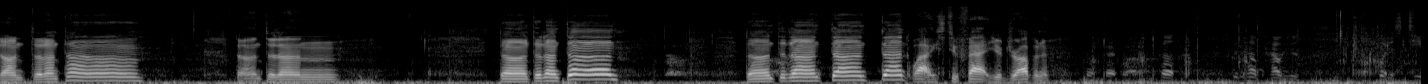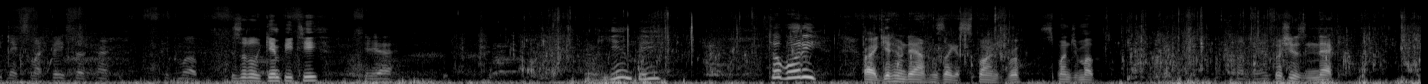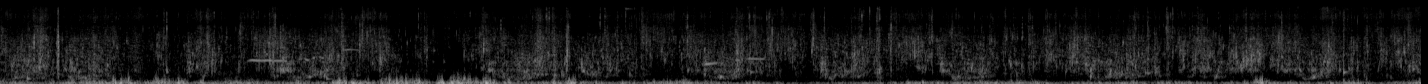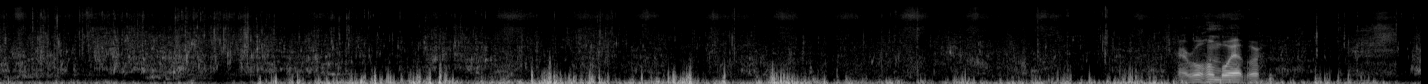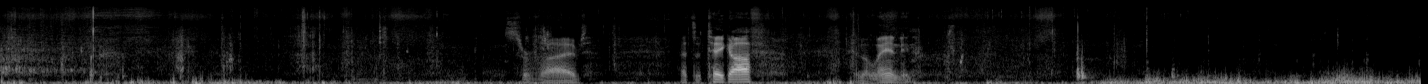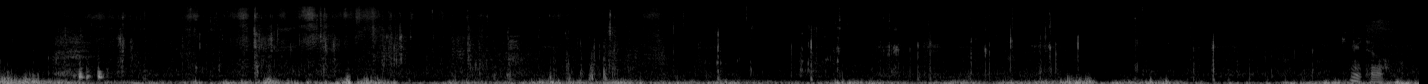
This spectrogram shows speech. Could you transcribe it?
Dun dun dun dun. Dun dun dun. Dun dun dun dun. Dun dun dun dun dun. Wow, he's too fat. You're dropping him. So, well, didn't help how he was his teeth next to my face. So I was trying to pick him up. His little gimpy teeth. Yeah. Gimpy. Up, buddy? All right, get him down. He's like a sponge, bro. Sponge him up, especially his neck. All right, roll homeboy up, bro. Survived. That's a takeoff and a landing. Give me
